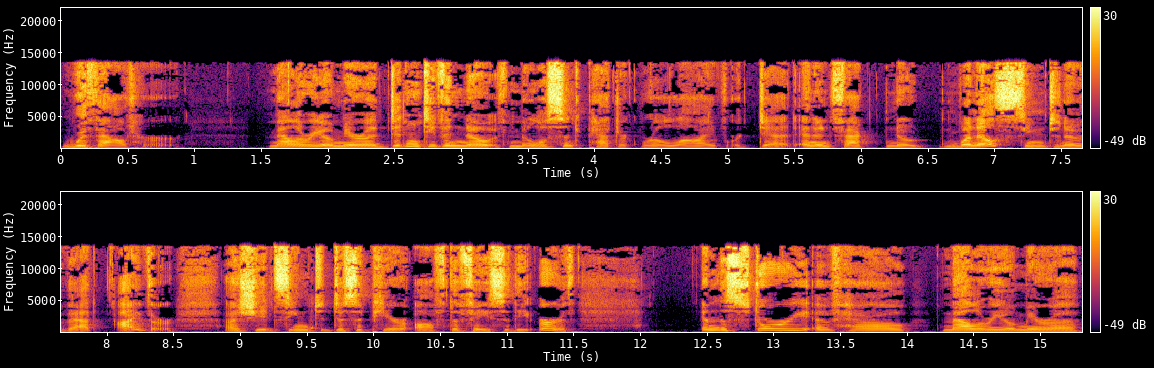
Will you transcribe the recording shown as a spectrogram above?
without her. Mallory O'Meara didn't even know if Millicent Patrick were alive or dead, and in fact, no one else seemed to know that either. She had seemed to disappear off the face of the earth. And the story of how Mallory O'Meara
